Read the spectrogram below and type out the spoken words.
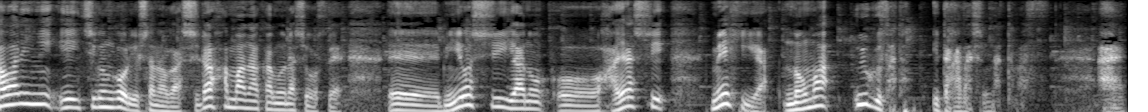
代わりに一軍合流したのが白浜中村翔成、えー、三好矢野、林、メヒア、野間、うぐさといった形になってます。はい。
